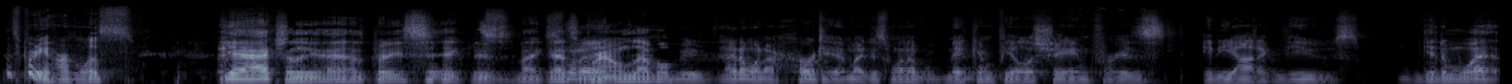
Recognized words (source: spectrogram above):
That's pretty harmless. Yeah, actually, yeah, it's pretty sick, dude. Like that's wanna- ground level. I don't want to hurt him. I just want to make him feel ashamed for his idiotic views. Get him wet.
